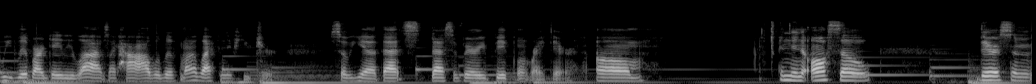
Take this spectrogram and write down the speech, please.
we live our daily lives, like how I would live my life in the future. So yeah, that's that's a very big one right there. Um and then also there's some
